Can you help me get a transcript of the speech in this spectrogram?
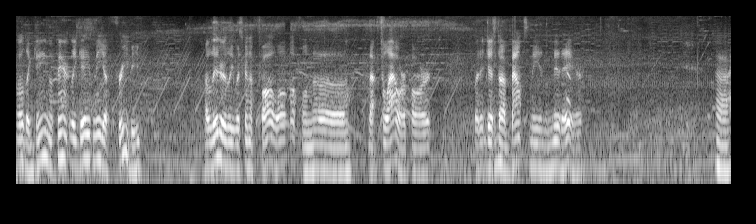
well, the game apparently gave me a freebie. I literally was gonna fall off on uh, that flower part, but it just uh, bounced me in the midair. Uh,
